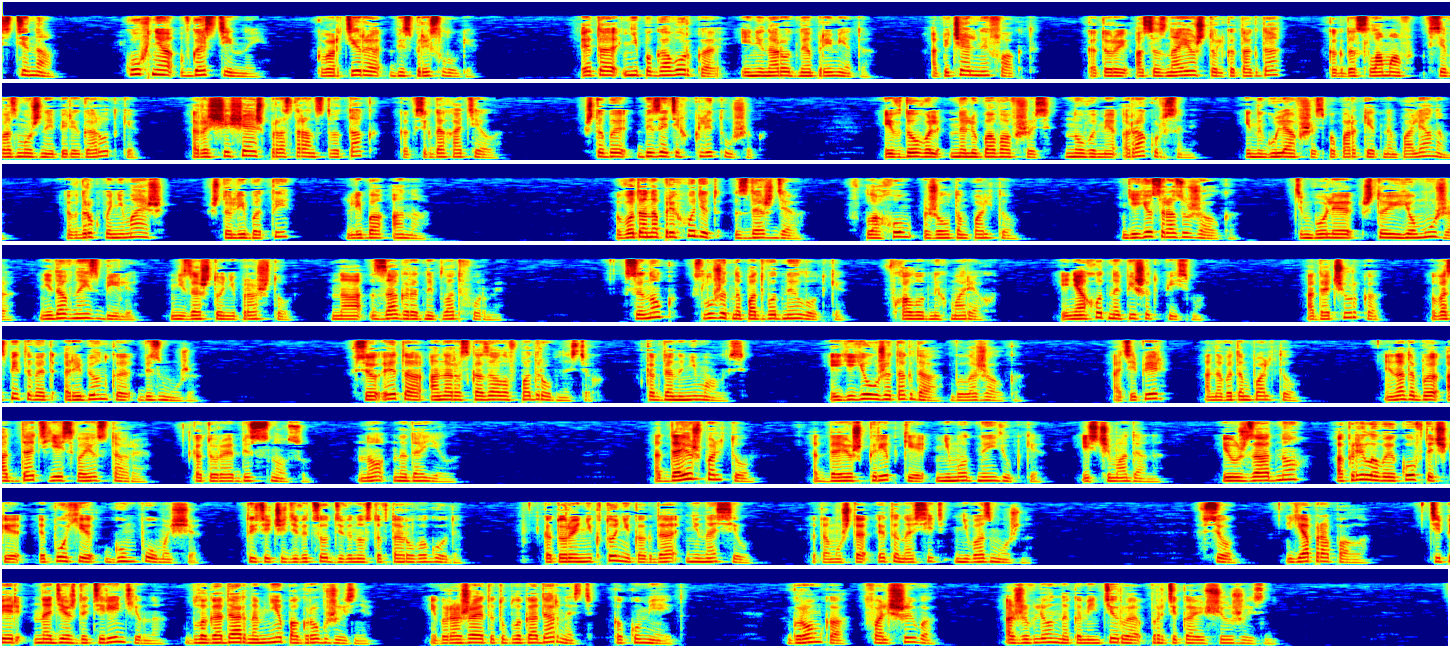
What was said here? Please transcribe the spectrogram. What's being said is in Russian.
Стена. Кухня в гостиной. Квартира без прислуги. Это не поговорка и не народная примета, а печальный факт, который осознаешь только тогда, когда, сломав все возможные перегородки, расчищаешь пространство так, как всегда хотела, чтобы без этих клетушек. И вдоволь налюбовавшись новыми ракурсами и нагулявшись по паркетным полянам, Вдруг понимаешь, что либо ты, либо она. Вот она приходит с дождя, в плохом желтом пальто. Ее сразу жалко, тем более, что ее мужа недавно избили, ни за что ни про что, на загородной платформе. Сынок служит на подводной лодке, в холодных морях, и неохотно пишет письма. А дочурка воспитывает ребенка без мужа. Все это она рассказала в подробностях, когда нанималась. И ее уже тогда было жалко. А теперь она в этом пальто. И надо бы отдать ей свое старое, которое без сносу, но надоело. Отдаешь пальто, отдаешь крепкие немодные юбки из чемодана. И уж заодно акриловые кофточки эпохи гумпомощи 1992 года, которые никто никогда не носил, потому что это носить невозможно. Все, я пропала. Теперь Надежда Терентьевна благодарна мне по гроб жизни и выражает эту благодарность, как умеет. Громко, фальшиво, оживленно комментируя протекающую жизнь.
